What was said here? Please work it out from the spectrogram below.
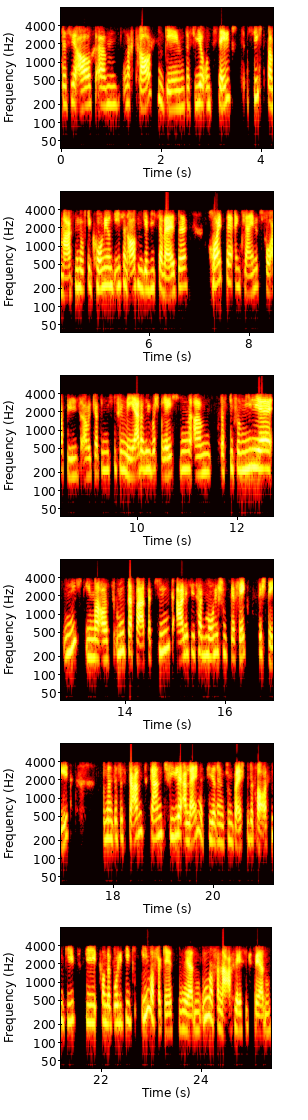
dass wir auch ähm, nach draußen gehen, dass wir uns selbst sichtbar machen. Ich hoffe, die Conny und ich sind auch in gewisser Weise heute ein kleines Vorbild, aber ich glaube, wir müssen viel mehr darüber sprechen, ähm, dass die Familie nicht immer aus Mutter, Vater, Kind, alles ist harmonisch und perfekt besteht, sondern dass es ganz, ganz viele Alleinerzieherinnen zum Beispiel da draußen gibt, die von der Politik immer vergessen werden, immer vernachlässigt werden.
